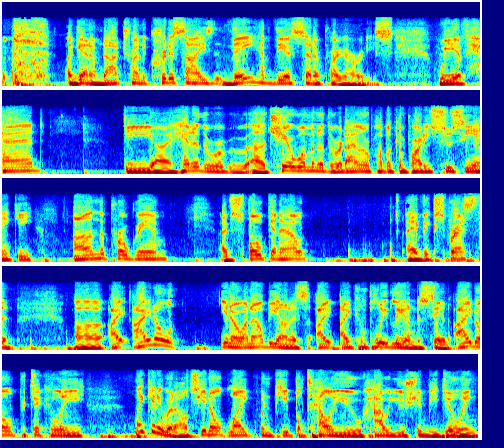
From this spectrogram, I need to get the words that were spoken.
Again, I'm not trying to criticize. They have their set of priorities. We have had the uh, head of the uh, chairwoman of the Rhode Island Republican Party, Sue Cienki, on the program. I've spoken out. I have expressed that Uh, I I don't, you know, and I'll be honest, I I completely understand. I don't particularly like anyone else, you don't like when people tell you how you should be doing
